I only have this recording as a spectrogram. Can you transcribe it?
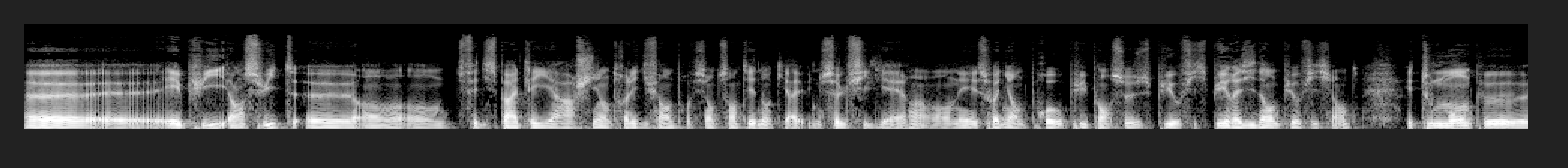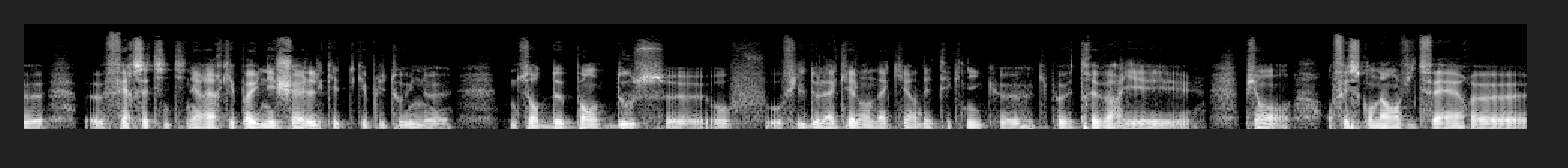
Euh, et puis ensuite, euh, on, fait disparaître les hiérarchies entre les différentes professions de santé. Donc il y a une seule filière. On est soignante pro, puis penseuse, puis résidente, puis officiante. Et tout le monde peut euh, faire cet itinéraire qui n'est pas une échelle, qui est plutôt une, une sorte de pente douce au, au, fil de laquelle on acquiert des techniques qui peuvent être très variées. Puis on, fait ce qu'on a envie de faire. Euh,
